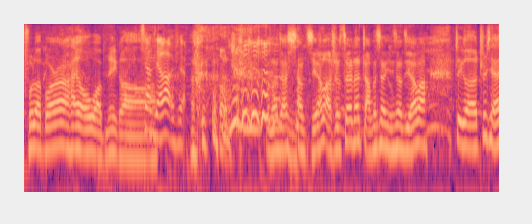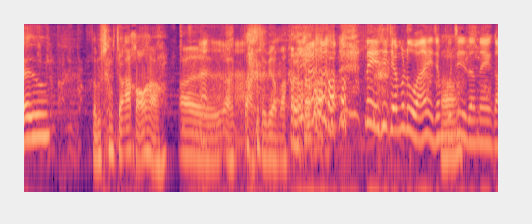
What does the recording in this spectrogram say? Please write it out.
除了博儿，还有我们这个向杰老师，不能叫向杰老师，虽然他长得像尹向杰吧。这个之前怎么说叫阿豪哈？呃随便吧。那一期节目录完已经不记得那个，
